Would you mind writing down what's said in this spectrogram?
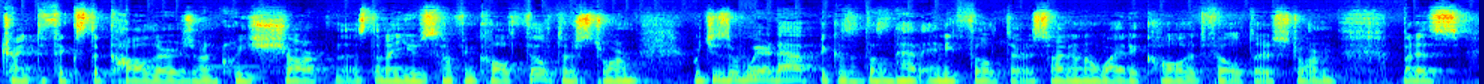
trying to fix the colors or increase sharpness, then I use something called Filter Storm, which is a weird app because it doesn't have any filters. So I don't know why they call it Filter Storm, but it's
